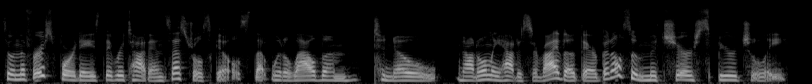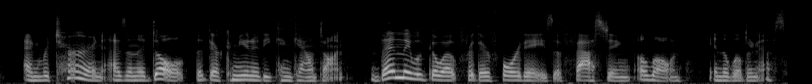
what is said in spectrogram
So, in the first four days, they were taught ancestral skills that would allow them to know not only how to survive out there, but also mature spiritually and return as an adult that their community can count on. Then they would go out for their four days of fasting alone in the wilderness.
